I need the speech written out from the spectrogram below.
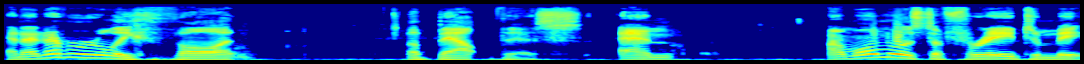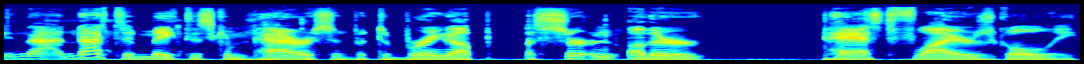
and I never really thought about this, and I'm almost afraid to make not not to make this comparison, but to bring up a certain other past Flyers goalie.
